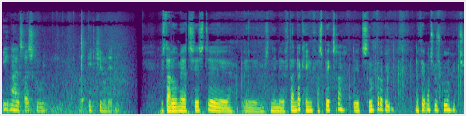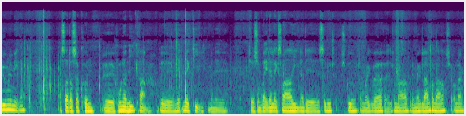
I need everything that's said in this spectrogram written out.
51 skud og 1 kg net i. Vi starter ud med at teste øh, øh sådan en øh, Thunder King fra Spectra. Det er et sølvbatteri med 25 skud, 20 mm. Og så er der så kun øh, 109 gram øh, nemvægt i, men øh, det er som regel heller ikke så meget i, når det er salut skud. Der må ikke være alt for meget, for det må ikke larme for meget, sjovt nok.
